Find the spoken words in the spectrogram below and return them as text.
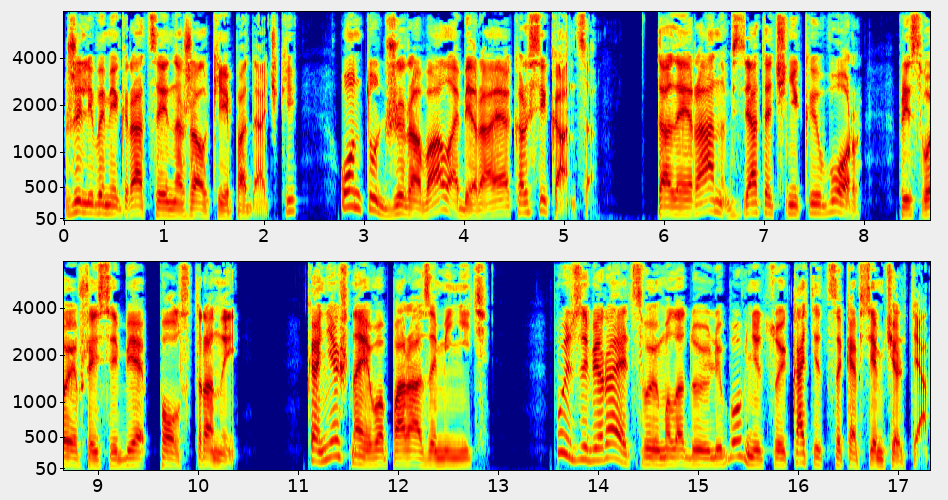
жили в эмиграции на жалкие подачки, он тут жировал, обирая корсиканца. Талейран – взяточник и вор, присвоивший себе полстраны. Конечно, его пора заменить. Пусть забирает свою молодую любовницу и катится ко всем чертям.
